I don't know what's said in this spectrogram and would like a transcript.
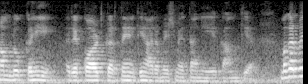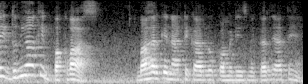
हम लोग कहीं रिकॉर्ड करते हैं कि हाँ रमेश मेहता ने ये काम किया। मगर वही दुनिया की बकवास बाहर के नाट्यकार लोग कॉमेडीज में कर जाते हैं।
